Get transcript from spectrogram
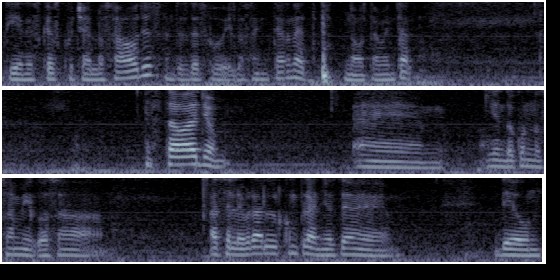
Tienes que escuchar los audios antes de subirlos a internet. Nota mental. Estaba yo. Eh, yendo con unos amigos a, a celebrar el cumpleaños de, de un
